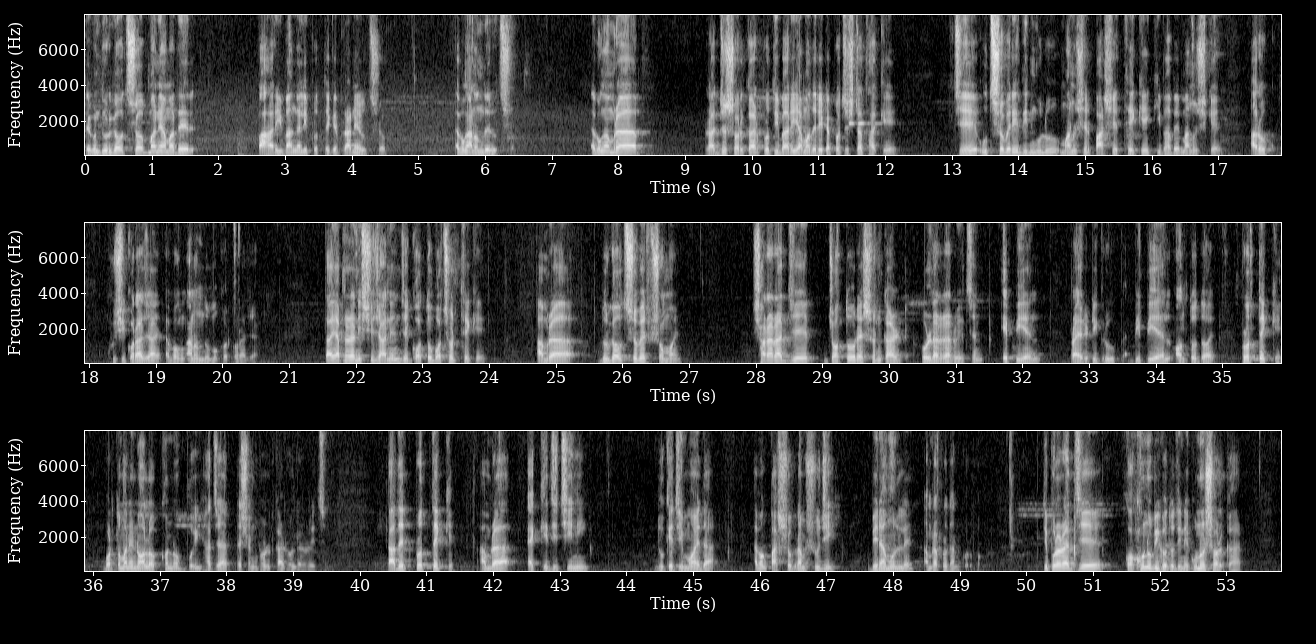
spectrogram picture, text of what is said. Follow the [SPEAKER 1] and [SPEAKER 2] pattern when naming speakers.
[SPEAKER 1] দেখুন, দুর্গা উৎসব মানে আমাদের পাহাড়ি বাঙালি প্রত্যেকের প্রাণের উৎসব এবং আনন্দের উৎসব। এবং আমরা রাজ্য সরকার প্রতিবারই আমাদের এটা প্রচেষ্টা থাকে যে উৎসবের এই দিনগুলো মানুষের পাশে থেকে কীভাবে মানুষকে আরও খুশি করা যায় এবং আনন্দমুখর করা যায়। তাই আপনারা নিশ্চয়ই জানেন যে গত বছর থেকে আমরা দুর্গা উৎসবের সময় সারা রাজ্যের যত রেশন কার্ড হোল্ডাররা রয়েছেন, APL, priority group, BPL, Antyodaya, প্রত্যেককে বর্তমানে ন লক্ষ নব্বই হাজার রেশন হোল্ড, কার্ড হোল্ডার রয়েছেন। তাদের প্রত্যেককে আমরা এক কেজি চিনি, দু কেজি ময়দা এবং পাঁচশো গ্রাম সুজি বিনামূল্যে আমরা প্রদান করব। ত্রিপুরা রাজ্যে কখনো বিগত দিনে কোনো সরকার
